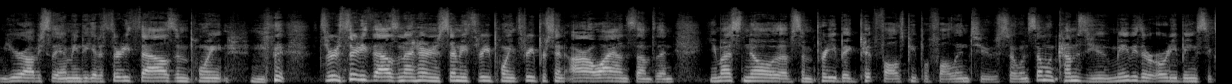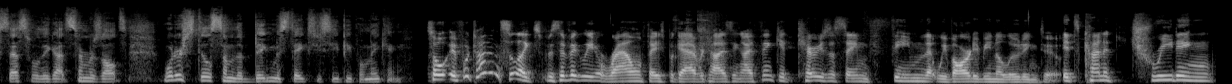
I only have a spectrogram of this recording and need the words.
You're obviously, I mean, to get a 30,000 point through 30,973.3% ROI on something, you must know of some pretty big pitfalls people fall into. So, when someone comes to you, maybe they're already being successful, they got some results. What are still some of the big mistakes you see people making? So if we're talking like specifically around Facebook advertising, I think it carries the same theme that we've already been alluding to. It's kind of treating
